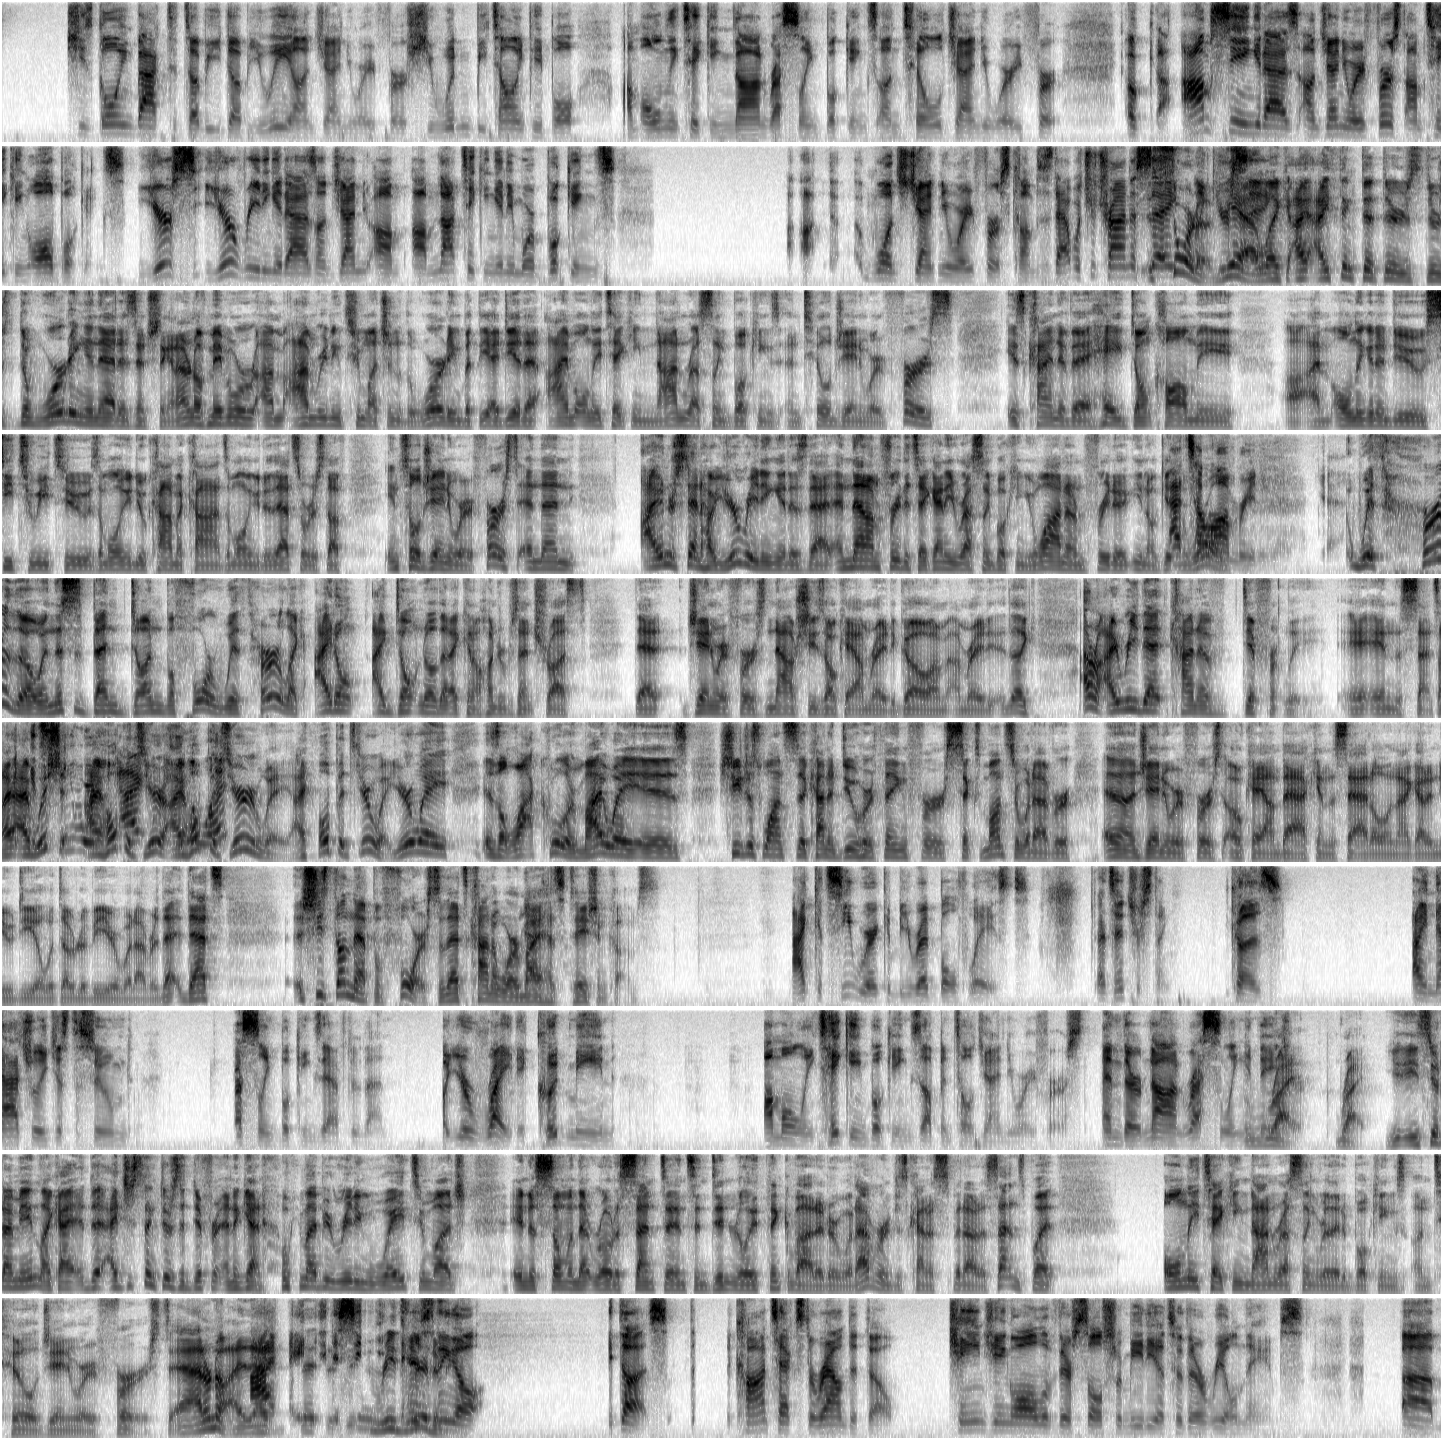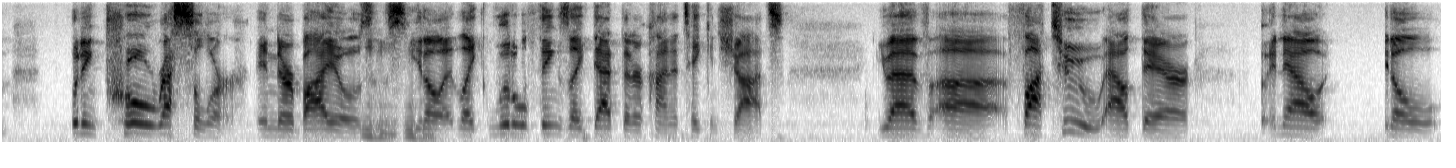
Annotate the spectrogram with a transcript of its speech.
she's going back to WWE on January 1st. She wouldn't be telling people, I'm only taking non wrestling bookings until January 1st. Okay, I'm seeing it as on January 1st, I'm taking all bookings. You're you're reading it as on January, um, I'm not taking any more bookings once January first comes. Is that what you're trying to say? Sort of, like yeah. Saying... Like I, I think that there's there's the wording in that is interesting, and I don't know if maybe we're I'm I'm reading too much into the wording, but the idea that I'm only taking non wrestling bookings until January first is kind of a hey, don't call me. Uh, I'm only going to do C2E2s. I'm only going to do Comic Cons. I'm only going to do that sort of stuff until January 1st, and then. I understand how you're reading it is that, and then I'm free to take any wrestling booking you want, and I'm free to, you know, get That's in the world. how I'm reading it with her though, and this has been done before with her, like I don't I don't know that I can 100% trust that January 1st now she's okay, I'm ready to go. I'm, I'm ready. To, like I don't know, I read that kind of differently in the sense. I, I wish I hope it's your I, hope what? it's your way. I hope it's your way. Your way is a lot cooler. My way is she just wants to kind of do her thing for 6 months or whatever and then on January 1st, okay, I'm back in the saddle and I got a new deal with WWE or whatever. That that's she's done that before, so that's kind of where my hesitation comes. I could see where it could be read both ways. That's interesting because I naturally just assumed wrestling bookings after then. But you're right; it could mean I'm only taking bookings up until January 1st, and they're non-wrestling in nature. Right. Right. You, you, see what I mean? Like I, I just think there's a different. And again, we might be reading way too much into someone that wrote a sentence and didn't really think about it or whatever, and just kind of spit out a sentence. But only taking non wrestling related bookings until January first. I don't know. I, I, I it, see, reads weird me. Though, it does. The context around it, though, changing all of their social media to their real names, um, putting pro wrestler in their bios, and you know, like little things like that that are kind of taking shots. You have uh, Fatu out there now. You know,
